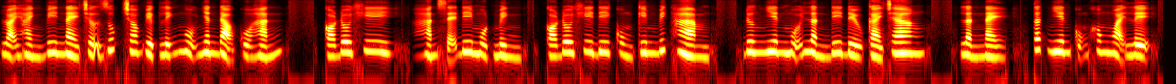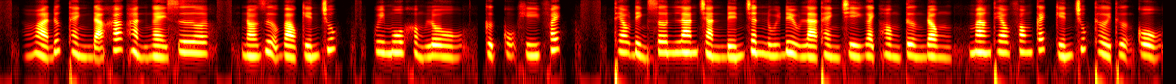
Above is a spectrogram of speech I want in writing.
loại hành vi này trợ giúp cho việc lĩnh ngộ nhân đạo của hắn. Có đôi khi, hắn sẽ đi một mình, có đôi khi đi cùng Kim Bích Hàm. Đương nhiên mỗi lần đi đều cải trang. Lần này, tất nhiên cũng không ngoại lệ. Hòa Đức Thành đã khác hẳn ngày xưa. Nó dựa vào kiến trúc, quy mô khổng lồ, cực cụ khí phách. Theo đỉnh Sơn lan tràn đến chân núi đều là thành trì gạch hồng tường đồng, mang theo phong cách kiến trúc thời thượng cổ,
